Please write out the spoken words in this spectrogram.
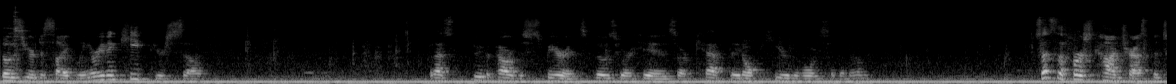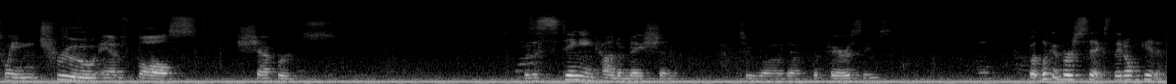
those you're discipling or even keep yourself. But that's through the power of the Spirit. Those who are His are kept. They don't hear the voice of another. So that's the first contrast between true and false shepherds. It was a stinging condemnation to uh, the, the Pharisees. But look at verse 6. They don't get it.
